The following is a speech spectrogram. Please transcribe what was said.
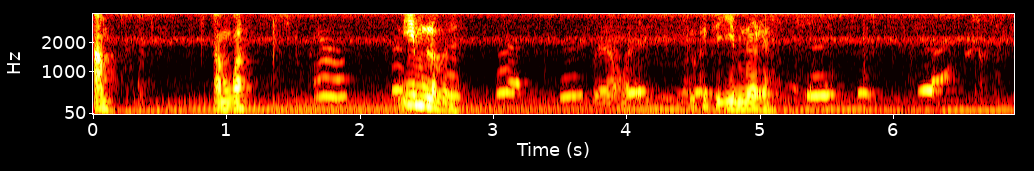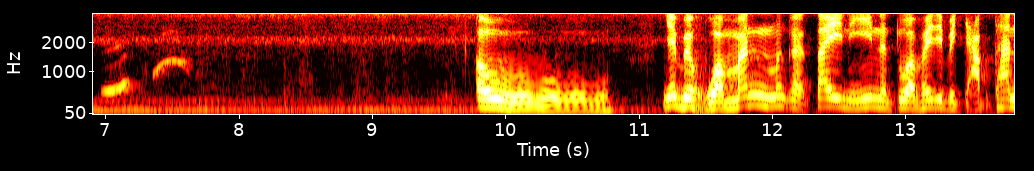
อ้ำอ้ำก่อนอิ่มแล้วป มันก็จะอิ่มแล้วเลยโอ้โหโหโหโหอย่าไปขวมมันมันก็ไต่หนีนะตัวใครจะไปจับท่าน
